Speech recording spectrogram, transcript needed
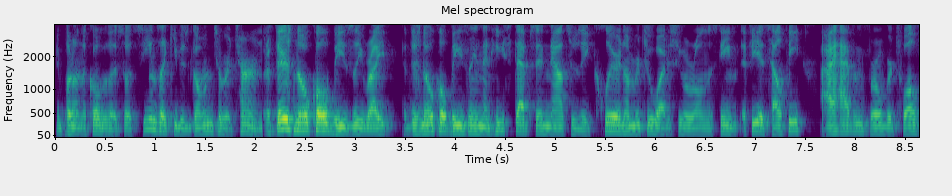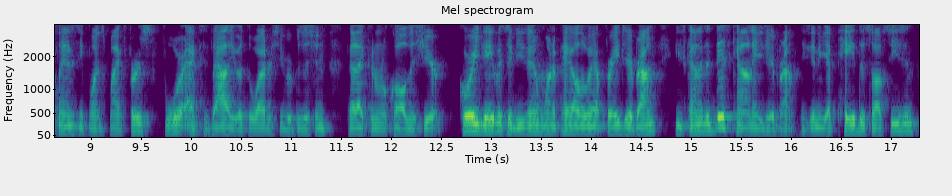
and put on the COVID list. So it seems like he was going to return. But if there's no Cole Beasley, right? If there's no Cole Beasley, and then he steps in now to the clear number two wide receiver role on this team. If he is healthy, I have him for over 12 fantasy points, my first 4x value at the wide receiver position that I can recall this year. Corey Davis, if you didn't want to pay all the way up for AJ Brown, he's kind of the discount AJ Brown. He's going to get paid this offseason,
